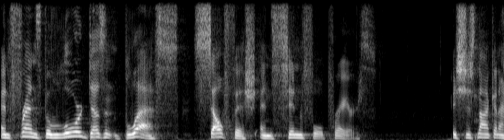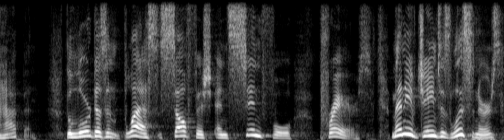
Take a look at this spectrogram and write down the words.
And friends, the Lord doesn't bless selfish and sinful prayers. It's just not going to happen. The Lord doesn't bless selfish and sinful prayers. Many of James's listeners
